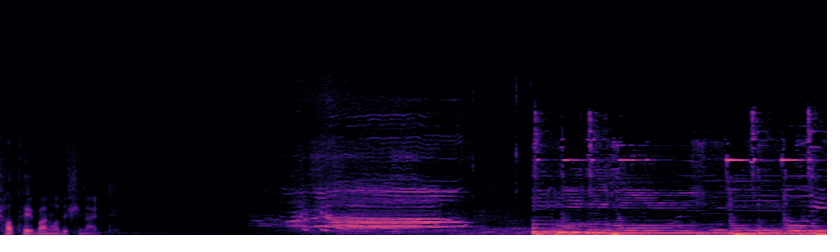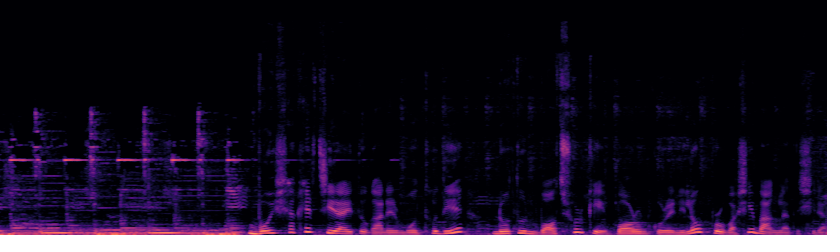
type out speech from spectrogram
সাথে বাংলাদেশি নাইট। বৈশাখের চিরায়িত গানের মধ্য দিয়ে নতুন বছরকে বরণ করে নিল প্রবাসী বাংলাদেশিরা।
